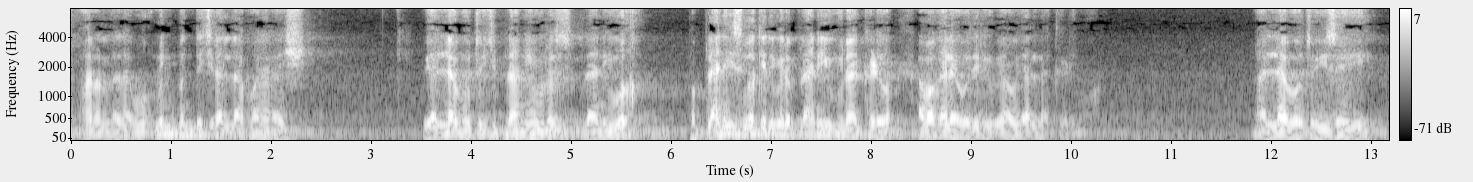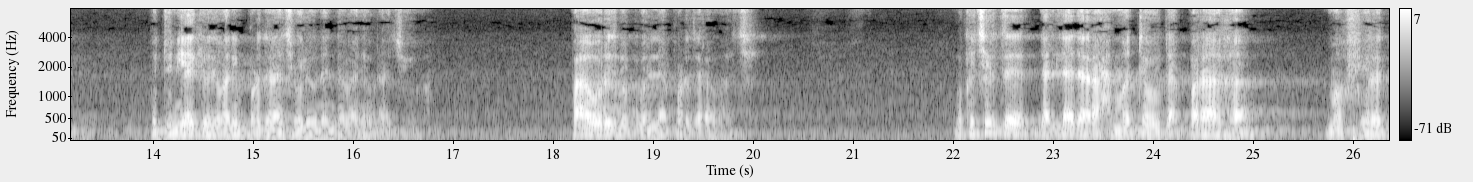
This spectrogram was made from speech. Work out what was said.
سبحان الله دا مؤمن بنده چې د الله خواله راشي وی الله به ته چې پلانې ورځ پلانې وخت په پلانې ځمکه دې ګوره پلانې ګناه کړې وه هغه غلی ودرېږو او یا الله کړې مو نو الله به ته عزوي په دنیا کې د باندې پرده راچولې او نن د باندې راچوي په ورځ به الله پرده راواچي نو که چېرته د الله د رحمت او د پراخه مغفرت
